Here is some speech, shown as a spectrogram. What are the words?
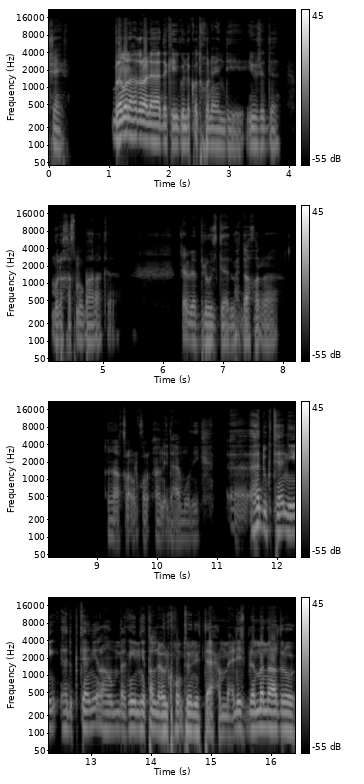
شايف. بلا ما نهضروا على هذاك يقول لك أدخل عندي يوجد ملخص مباراة. جاب بلوز ديال واحد آخر أنا أقرأ القرآن ادعموني هادوك تاني هادوك تاني راهم باغيين يطلعوا الكونتوني تاعهم. معليش بلا ما نهضروا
